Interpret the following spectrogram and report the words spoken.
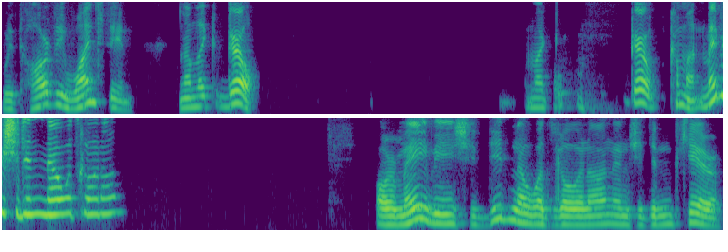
with Harvey Weinstein, and I'm like, girl. I'm like, girl, come on. Maybe she didn't know what's going on. or maybe she did know what's going on and she didn't care.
